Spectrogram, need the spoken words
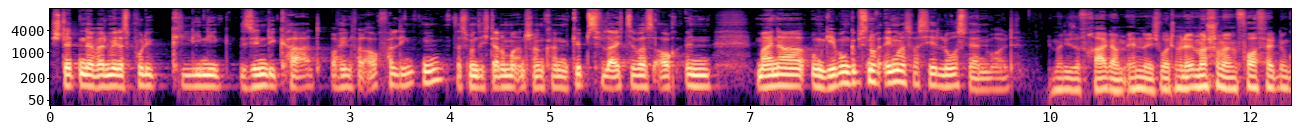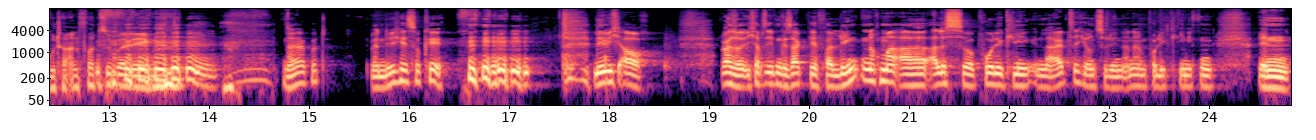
Städten. Da werden wir das Poliklinik-Syndikat auf jeden Fall auch verlinken, dass man sich da nochmal anschauen kann. Gibt es vielleicht sowas auch in meiner Umgebung? Gibt es noch irgendwas, was ihr loswerden wollt? Immer diese Frage am Ende. Ich wollte mir da immer schon mal im Vorfeld eine gute Antwort zu überlegen. naja, gut. Wenn nicht, ist okay. Nehme ich auch. Also ich habe es eben gesagt, wir verlinken nochmal äh, alles zur Poliklinik in Leipzig und zu den anderen Polikliniken in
